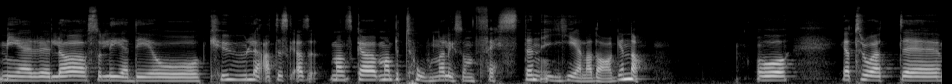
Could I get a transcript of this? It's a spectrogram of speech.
mer lös och ledig och kul. Att det ska, alltså, man, ska, man betonar liksom festen i hela dagen då. Och jag tror att eh,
